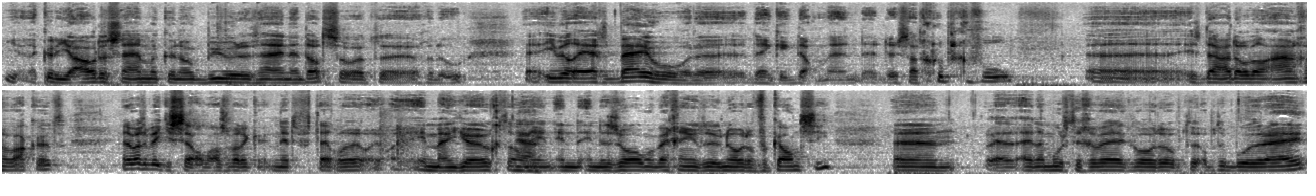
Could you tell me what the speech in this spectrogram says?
Ja, dat kunnen je ouders zijn, maar kunnen ook buren zijn en dat soort gedoe. je wil ergens bij horen, denk ik dan. En, dus dat groepsgevoel is daardoor wel aangewakkerd. Dat was een beetje hetzelfde als wat ik net vertelde in mijn jeugd. Dan in, in, in, de zomer, wij gingen natuurlijk nooit op vakantie. Uh, en dan moest er gewerkt worden op de, op de boerderij.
